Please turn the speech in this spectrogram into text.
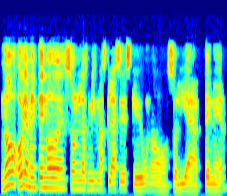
No, obviamente no son las mismas clases que uno solía tener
